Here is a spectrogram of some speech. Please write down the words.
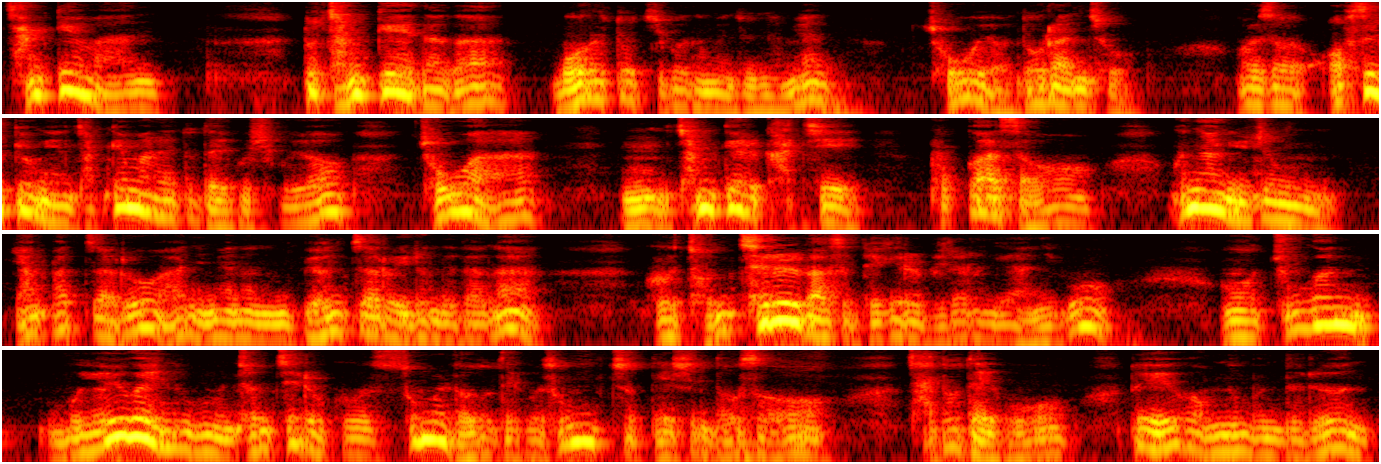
참깨만 또 참깨에다가 뭐를 또 집어넣으면 좋냐면 조요 노란 조 그래서 없을 경우에는 참깨만 해도 되고시고요 조와 음, 참깨를 같이 볶아서 그냥 요즘 양파자루 아니면은 면자루 이런 데다가 그 전체를 가서 베개를 비라는 게 아니고 어, 중간 뭐 여유가 있는 부분 전체로 그 솜을 넣어도 되고 솜 대신 넣어서 자도 되고 또 여유가 없는 분들은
